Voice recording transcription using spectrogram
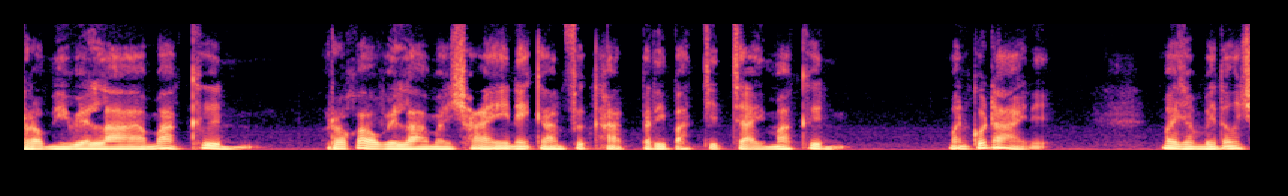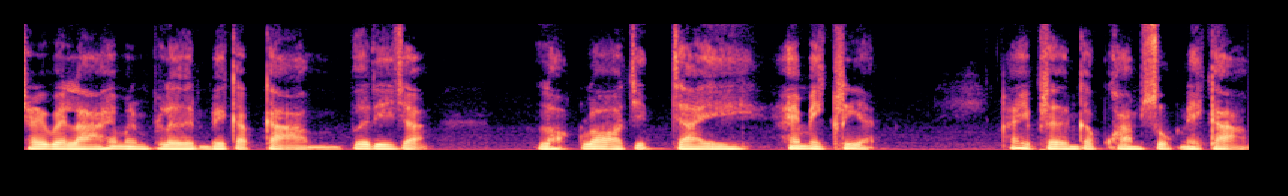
เรามีเวลามากขึ้น เราก็เอาเวลามาใช้ในการฝึกหัดปฏิบัติจิตใจมากขึ้น มันก็ได้นี่ไม่จำเป็นต้องใช้เวลาให้มันเพลินไปกับกาม เพื่อที่จะหลอกล่อจิตใจให้ไม่เครียด ให้เพลินกับความสุขในกาม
